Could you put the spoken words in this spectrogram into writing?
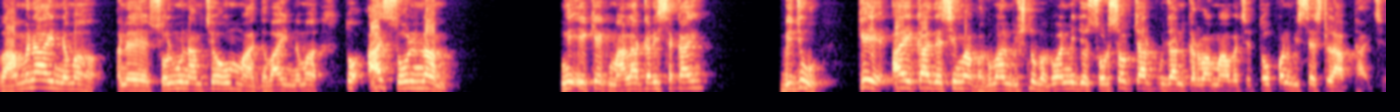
વામનાય નમઃ. અને સોળમું નામ છે ઓમ માધવાય નમઃ. તો આ સોળ નામની એક એક માલા કરી શકાય. બીજું કે આ એકાદશીમાં ભગવાન વિષ્ણુ ભગવાનની જો સોરસોપચાર પૂજન કરવામાં આવે છે, તો પણ વિશેષ લાભ થાય છે.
